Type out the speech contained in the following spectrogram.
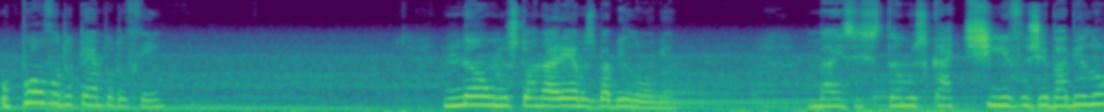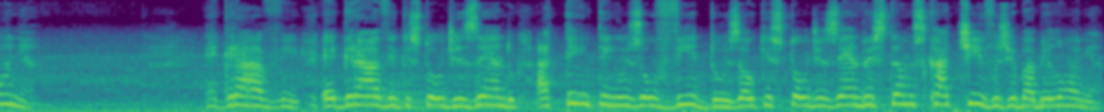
o povo do tempo do fim. Não nos tornaremos Babilônia, mas estamos cativos de Babilônia. É grave, é grave o que estou dizendo. Atentem os ouvidos ao que estou dizendo. Estamos cativos de Babilônia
